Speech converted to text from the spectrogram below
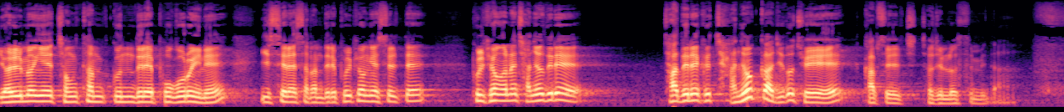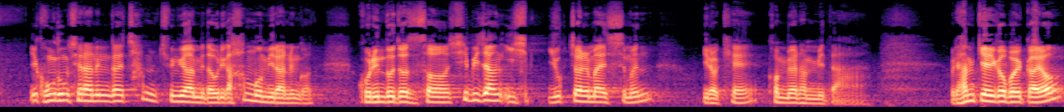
10명의 정탐꾼들의 보고로 인해 이스라엘 사람들이 불평했을 때 불평하는 자녀들의 자들의 그 자녀까지도 죄의 값을 저질렀습니다. 이 공동체라는 게 참 중요합니다. 우리가 한 몸이라는 것. 고린도전서 12장 26절 말씀은 이렇게 건면합니다. 우리 함께 읽어볼까요?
